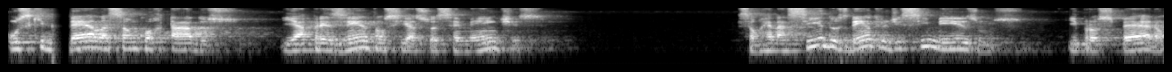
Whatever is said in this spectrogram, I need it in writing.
Os que dela são cortados e apresentam-se as suas sementes, são renascidos dentro de si mesmos e prosperam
